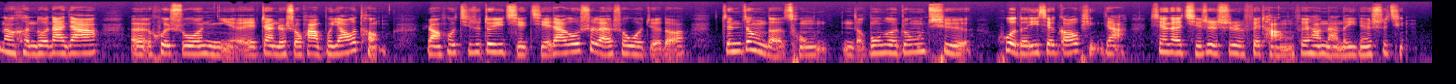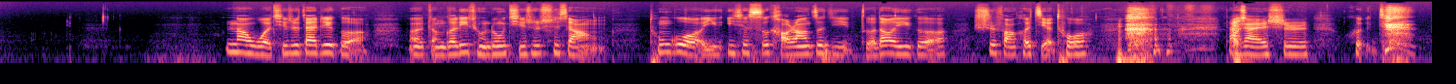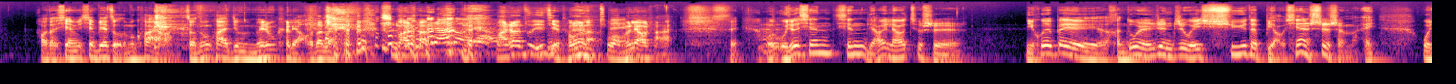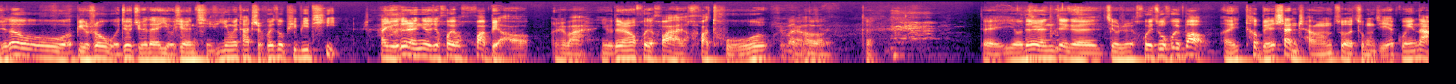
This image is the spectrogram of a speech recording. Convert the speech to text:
那很多大家呃会说你站着说话不腰疼，然后其实对于企企业架构师来说，我觉得真正的从你的工作中去获得一些高评价，现在其实是非常非常难的一件事情。那我其实在这个呃整个历程中，其实是想通过一一些思考，让自己得到一个释放和解脱，大概是会。好的，先先别走那么快啊，走那么快就没什么可聊的了。马上马上自己解脱了，我们聊啥？对我，我觉得先先聊一聊，就是你会被很多人认知为虚的表现是什么？哎，我觉得我，比如说，我就觉得有些人挺虚，因为他只会做 PPT 啊，有的人就就会画表，是吧？有的人会画画图，然后对对，有的人这个就是会做汇报，哎，特别擅长做总结归纳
